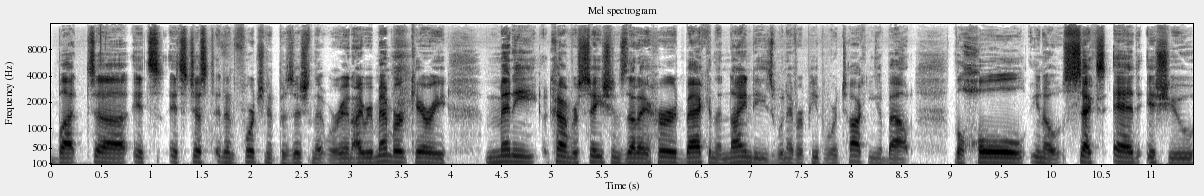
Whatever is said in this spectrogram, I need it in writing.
But uh, it's it's just an unfortunate position that we're in. I remember, Kerry, many conversations that I heard back in the '90s whenever people were talking about the whole, you know, sex ed issue,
